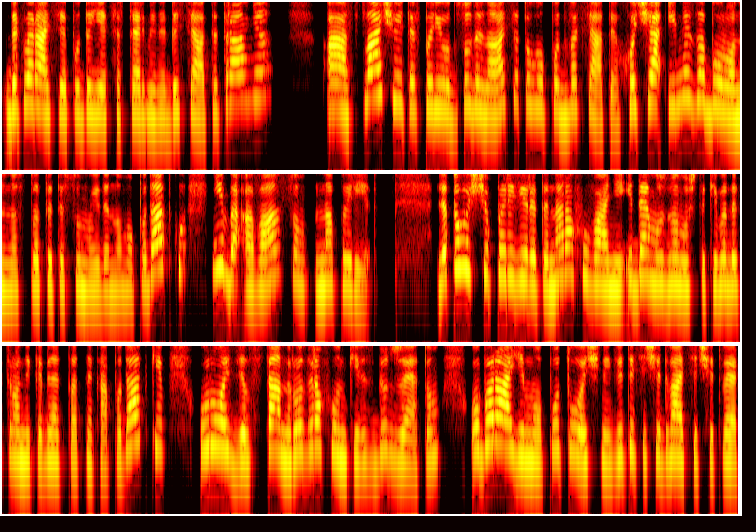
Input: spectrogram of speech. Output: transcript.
Декларація подається в терміни 10 травня, а сплачуєте в період з 11 по 20, хоча і не заборонено сплатити суму єдиного податку, ніби авансом на період. Для того, щоб перевірити нарахування, йдемо знову ж таки в електронний кабінет платника податків, у розділ Стан розрахунків з бюджетом, обираємо поточний 2024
